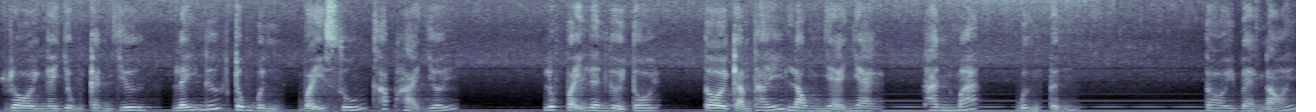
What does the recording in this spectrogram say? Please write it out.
Rồi Ngài dùng cành dương lấy nước trong bình vẩy xuống khắp hạ giới. Lúc vẩy lên người tôi, tôi cảm thấy lòng nhẹ nhàng thanh mát bừng tỉnh tôi bèn nói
